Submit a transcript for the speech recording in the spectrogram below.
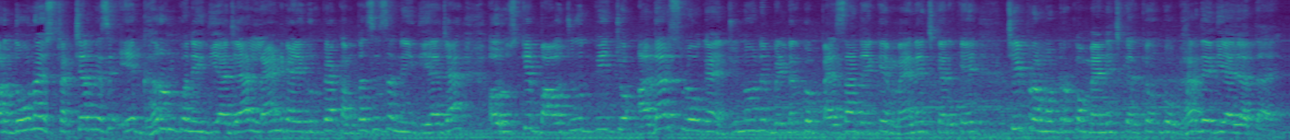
और दोनों स्ट्रक्चर में से एक घर उनको नहीं दिया जाए लैंड का एक रुपया कंपनसेशन नहीं दिया जाए और उसके बावजूद भी जो अदर्स लोग हैं, जिन्होंने बिल्डर को पैसा दे के मैनेज करके चीफ प्रमोटर को मैनेज करके उनको घर दे दिया जाता है।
